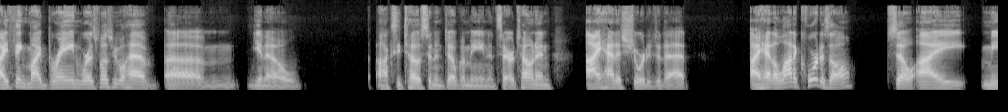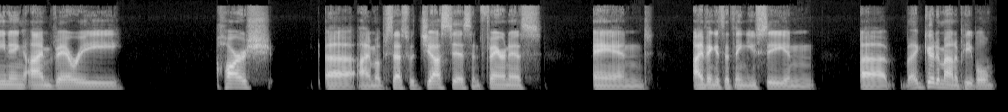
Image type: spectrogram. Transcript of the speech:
I think my brain, whereas most people have, um, you know, oxytocin and dopamine and serotonin, I had a shortage of that. I had a lot of cortisol. So I, meaning I'm very harsh. Uh, I'm obsessed with justice and fairness. And I think it's a thing you see in uh, a good amount of people.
